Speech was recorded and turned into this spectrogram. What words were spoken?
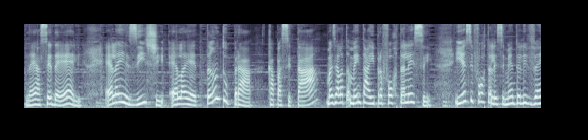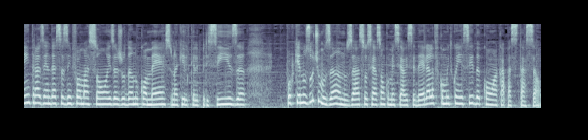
né, a CDL, ela existe, ela é tanto para capacitar, mas ela também está aí para fortalecer. E esse fortalecimento ele vem trazendo essas informações, ajudando o comércio naquilo que ele precisa. Porque nos últimos anos a Associação Comercial ICDL ela ficou muito conhecida com a capacitação.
